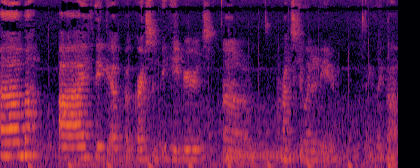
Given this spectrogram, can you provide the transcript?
Um, I think of aggressive behaviors, um, masculinity, things like that.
